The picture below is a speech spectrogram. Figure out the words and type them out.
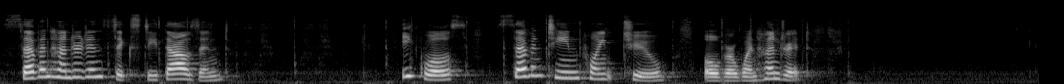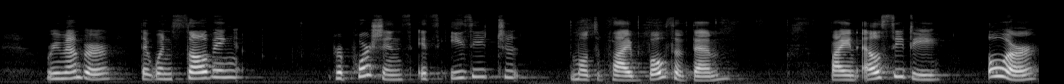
760,000 equals 17.2 over 100. Remember that when solving proportions, it's easy to multiply both of them by an LCD or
